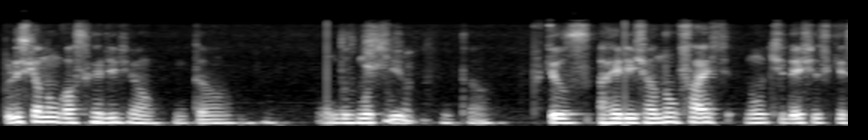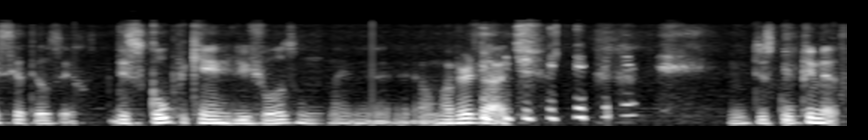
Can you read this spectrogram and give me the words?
Por isso que eu não gosto de religião. Então, um dos motivos. então, porque a religião não faz, não te deixa esquecer teus erros. Desculpe quem é religioso, mas é uma verdade. Desculpe mesmo.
